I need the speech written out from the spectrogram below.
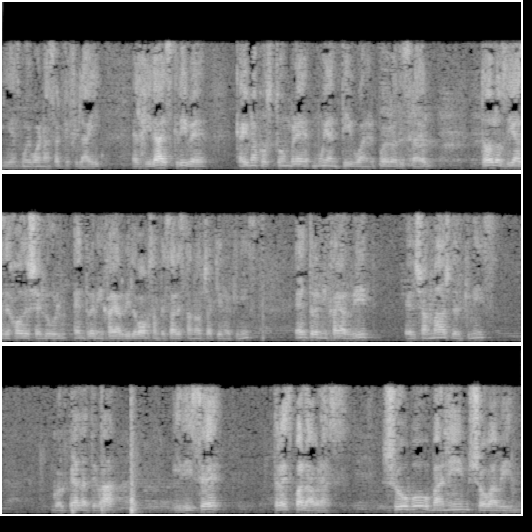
y es muy bueno hacer tefilá ahí. El Hidá escribe que hay una costumbre muy antigua en el pueblo de Israel todos los días de Jode Shelul, entre Arvid, lo vamos a empezar esta noche aquí en el Knis, entre Minjay Arvid, el Shamash del Knis, golpea la teba y dice tres palabras. Shubu Banim Shobabim.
